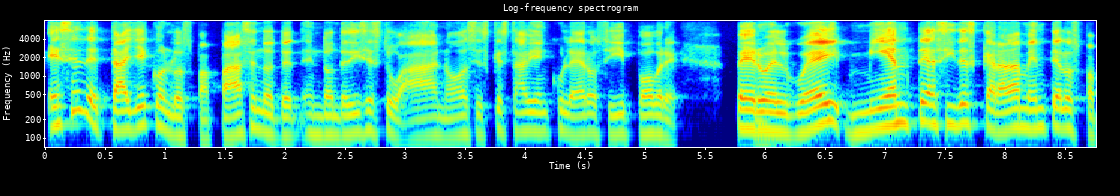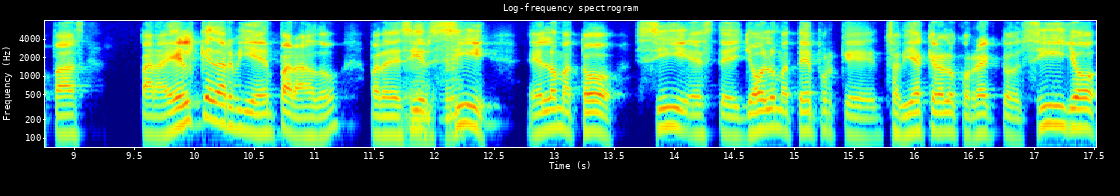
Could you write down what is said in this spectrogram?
ese detalle con los papás en donde, en donde dices tú, ah, no, si es que está bien culero, sí, pobre, pero el güey miente así descaradamente a los papás para él quedar bien parado, para decir, sí, él lo mató, sí, este, yo lo maté porque sabía que era lo correcto, sí, yo,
